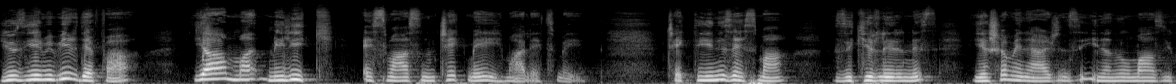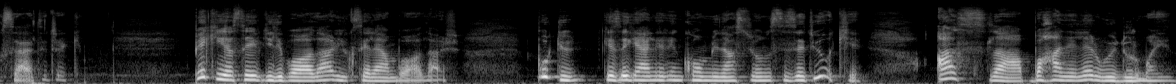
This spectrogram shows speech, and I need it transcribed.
121 defa ya Melik esmasını çekmeyi ihmal etmeyin. Çektiğiniz esma, zikirleriniz yaşam enerjinizi inanılmaz yükseltecek. Peki ya sevgili boğalar, yükselen boğalar? Bugün gezegenlerin kombinasyonu size diyor ki asla bahaneler uydurmayın.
